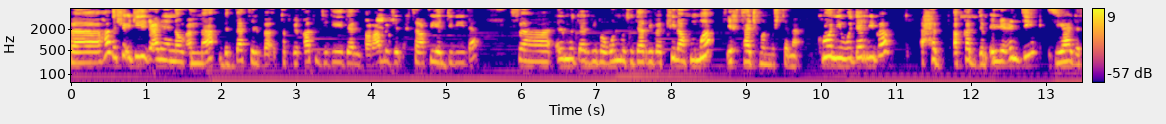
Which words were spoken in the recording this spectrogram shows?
فهذا شيء جديد علينا نوعا ما بالذات التطبيقات الجديدة البرامج الاحترافية الجديدة. فالمدربة والمتدربة كلاهما يحتاجهم المجتمع كوني مدربة أحب أقدم اللي عندي زيادة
